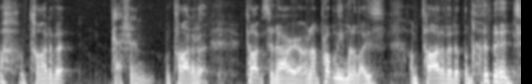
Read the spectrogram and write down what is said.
oh, I'm tired of it, passion, I'm tired of it type of scenario. And I'm probably in one of those, I'm tired of it at the moment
